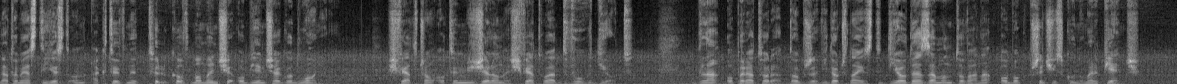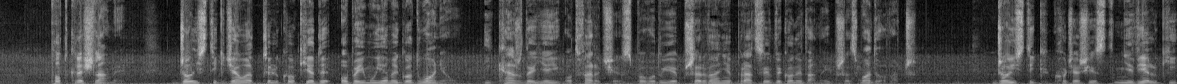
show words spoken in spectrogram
Natomiast jest on aktywny tylko w momencie objęcia go dłonią. Świadczą o tym zielone światła dwóch diod. Dla operatora dobrze widoczna jest dioda zamontowana obok przycisku numer 5. Podkreślamy, joystick działa tylko kiedy obejmujemy go dłonią i każde jej otwarcie spowoduje przerwanie pracy wykonywanej przez ładowacz. Joystick, chociaż jest niewielki,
